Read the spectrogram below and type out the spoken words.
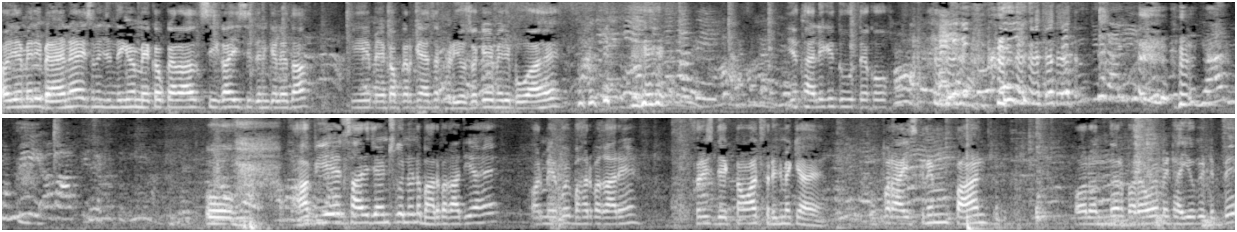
और ये मेरी बहन है इसने ज़िंदगी में मेकअप करा सीखा इसी दिन के लिए था कि ये मेकअप करके ऐसे खड़ी हो सके मेरी बुआ है। ये थाली की दूध देखो। ओ अब ये सारे जेंट्स को इन्होंने बाहर भगा दिया है। और मेरे को भी बाहर भगा रहे हैं। फ्रिज देखता हूँ आज, फ्रिज में क्या है। ऊपर आइसक्रीम, पान और अंदर भरा हुआ मिठाइयों के डिब्बे।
